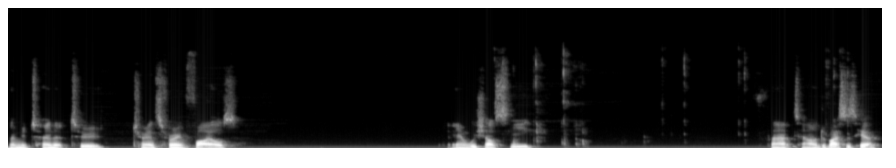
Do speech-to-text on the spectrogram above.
Let me turn it to transferring files and we shall see that our device is here.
